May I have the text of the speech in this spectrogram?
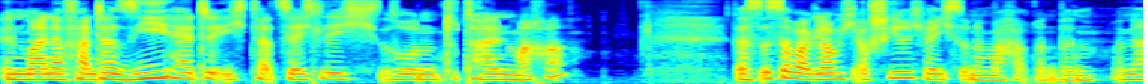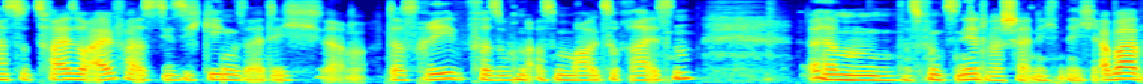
In meiner Fantasie hätte ich tatsächlich so einen totalen Macher. Das ist aber, glaube ich, auch schwierig, weil ich so eine Macherin bin. Und dann hast du zwei so Alphas, die sich gegenseitig das Reh versuchen aus dem Maul zu reißen. Ähm, das funktioniert wahrscheinlich nicht. Aber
